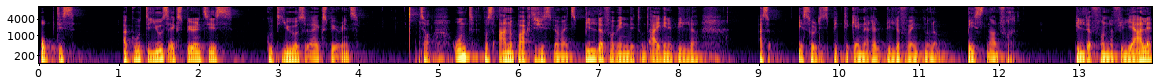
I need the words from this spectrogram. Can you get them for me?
ob das eine gute User Experience ist, gute User Experience. So, und was auch noch praktisch ist, wenn man jetzt Bilder verwendet und eigene Bilder, also ihr solltet bitte generell Bilder verwenden und am besten einfach Bilder von der Filiale.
